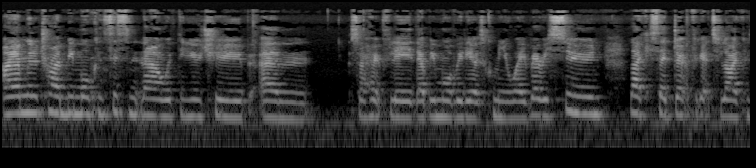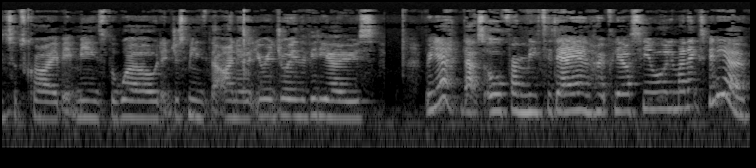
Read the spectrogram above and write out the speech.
I am going to try and be more consistent now with the YouTube, um, so hopefully there'll be more videos coming your way very soon. Like I said, don't forget to like and subscribe, it means the world, it just means that I know that you're enjoying the videos. But yeah, that's all from me today and hopefully I'll see you all in my next video.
